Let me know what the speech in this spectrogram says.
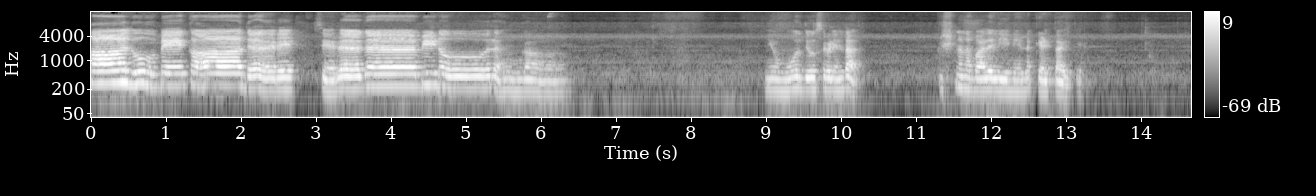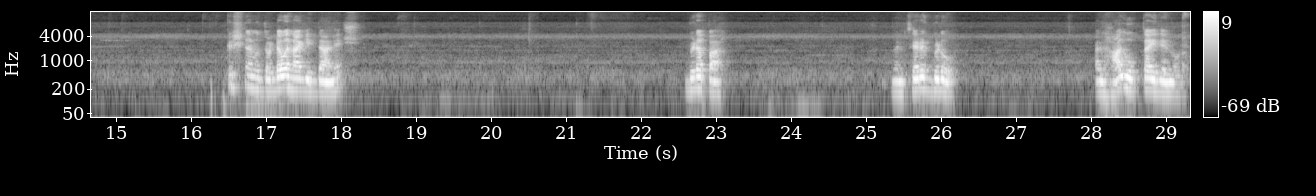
ಹಾಲು ಬೇಕಾದರೆ ಸೆರಗ ಬಿಡೋ ರಂಗ. ನೀವು ಮೂರು ದಿವಸಗಳಿಂದ ಕೃಷ್ಣನ ಬಾಲಲೀನೆಯನ್ನು ಕೇಳ್ತಾ ಇದ್ದೀರಿ. ಕೃಷ್ಣನು ದೊಡ್ಡವನಾಗಿದ್ದಾನೆ. ಬಿಡಪ್ಪ. ನನ್ನ ಸೆರಗ್ ಬಿಡು. ಅಲ್ಲಿ ಹಾಲು ಉಗ್ತಾ ಇದೆ ನೋಡು.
